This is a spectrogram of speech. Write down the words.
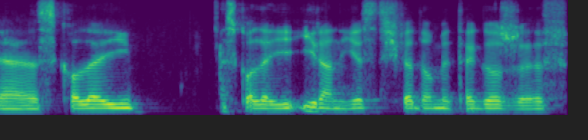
E, z kolei z kolei Iran jest świadomy tego, że w,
